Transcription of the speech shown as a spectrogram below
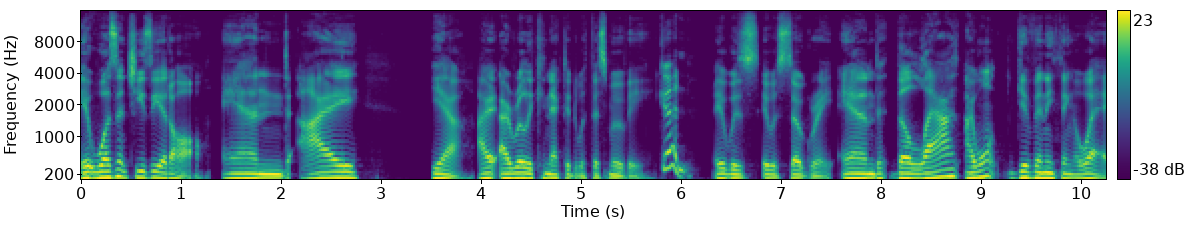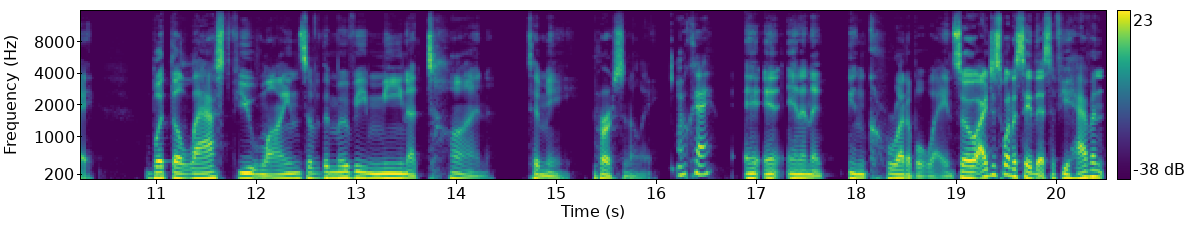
It wasn't cheesy at all. And i yeah i i really connected with this movie. Good. it was it was so great. And the last i won't give anything away but the last few lines of the movie mean a ton to me personally Okay. in, in an incredible way. And so I just want to say this if you haven't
